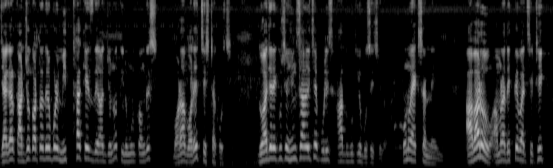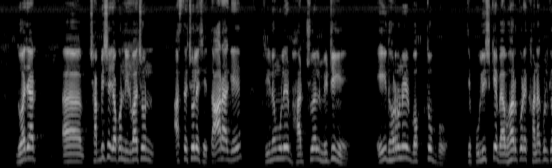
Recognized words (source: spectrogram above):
জায়গার কার্যকর্তাদের উপরে মিথ্যা কেস দেওয়ার জন্য তৃণমূল কংগ্রেস বরাবরের চেষ্টা করছে। দু হাজার একুশে হিংসা হয়েছে, পুলিশ হাত গুটিয়ে বসেছিল, কোনো অ্যাকশান নেয়নি। আবারও আমরা দেখতে পাচ্ছি ঠিক দু হাজার ছাব্বিশে যখন নির্বাচন আসতে চলেছে, তার আগে তৃণমূলের ভার্চুয়াল মিটিংয়ে এই ধরনের বক্তব্য যে পুলিশকে ব্যবহার করে খানাকুলকে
